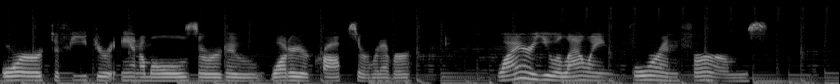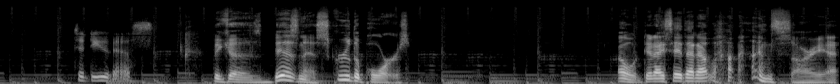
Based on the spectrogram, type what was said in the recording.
or to feed your animals or to water your crops or whatever, why are you allowing foreign firms to do this? Because business, screw the pores. Oh, did I say that out loud? I'm sorry. I,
